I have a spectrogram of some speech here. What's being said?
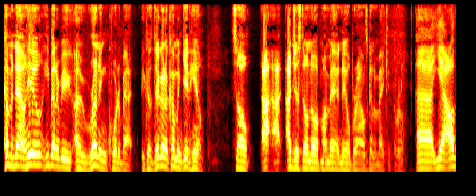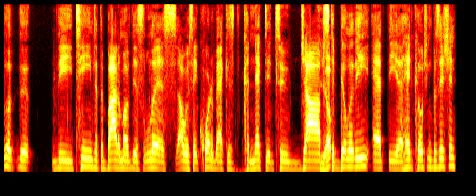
Coming downhill, he better be a running quarterback because they're gonna come and get him. So I, I, I just don't know if my man Neal Brown's gonna make it through. Uh, yeah, all the, the the teams at the bottom of this list, I always say quarterback is connected to job Yep. stability at the uh, head coaching position.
